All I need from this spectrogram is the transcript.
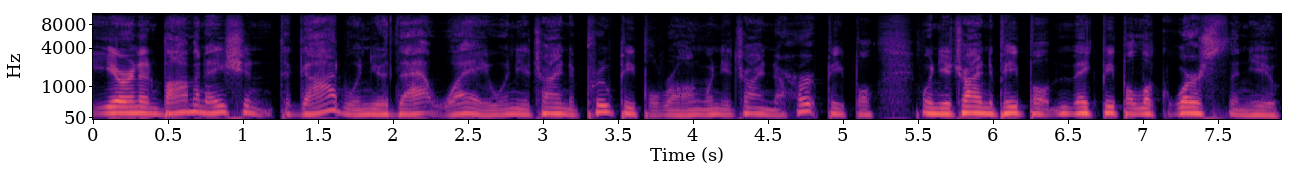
you're an abomination to God when you're that way. When you're trying to prove people wrong, when you're trying to hurt people, when you're trying to people make people look worse than you you.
